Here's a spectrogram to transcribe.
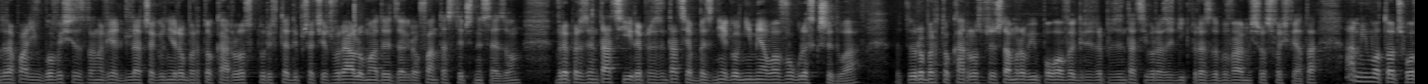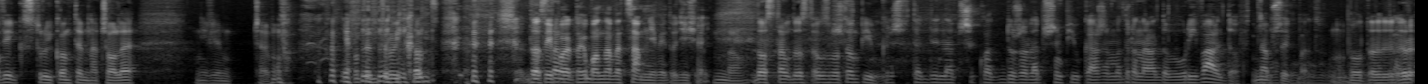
drapali w głowę, się zastanawiali, dlaczego nie Roberto Carlos, który wtedy przecież w Realu Madryt zagrał fantastyczny sezon. W reprezentacji, reprezentacja bez niego nie miała w ogóle skrzydła. Roberto Carlos przecież tam robił połowę gry reprezentacji Brazylii, która zdobywała Mistrzostwo Świata, a mimo to człowiek z trójkątem na czole, nie wiem czemu, miał ten trójkąt, Do tej dostał, pory to chyba on nawet sam nie wie do dzisiaj. no, dostał, dostał złotą piłkę. Już wtedy na przykład dużo lepszym piłkarzem od Ronaldo był Rivaldo. w tym- Na przykład. No, bo to, Naprawdę.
